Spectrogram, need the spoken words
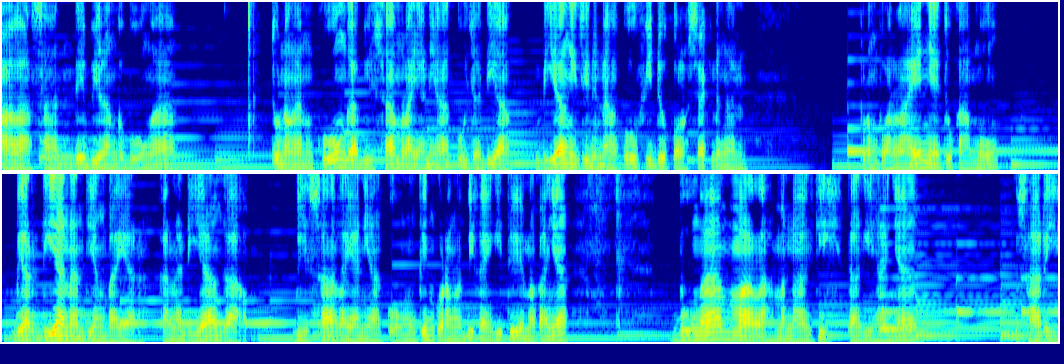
alasan dia bilang ke bunga tunanganku nggak bisa melayani aku jadi dia ngizinin aku video call seks dengan perempuan lain yaitu kamu biar dia nanti yang bayar karena dia nggak bisa layani aku. Mungkin kurang lebih kayak gitu ya makanya bunga malah menagih tagihannya ke Sari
